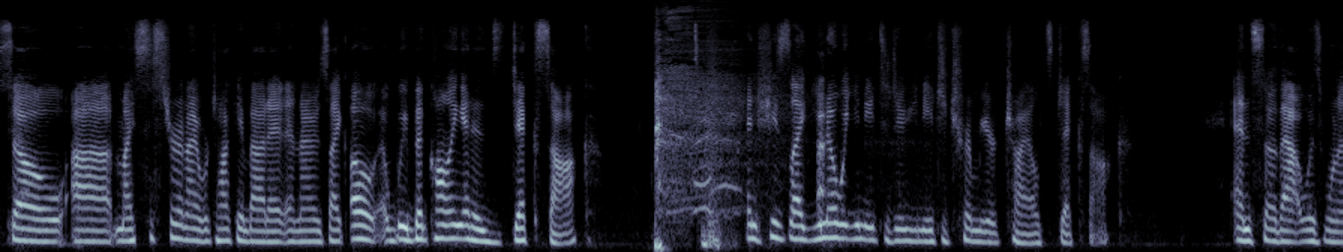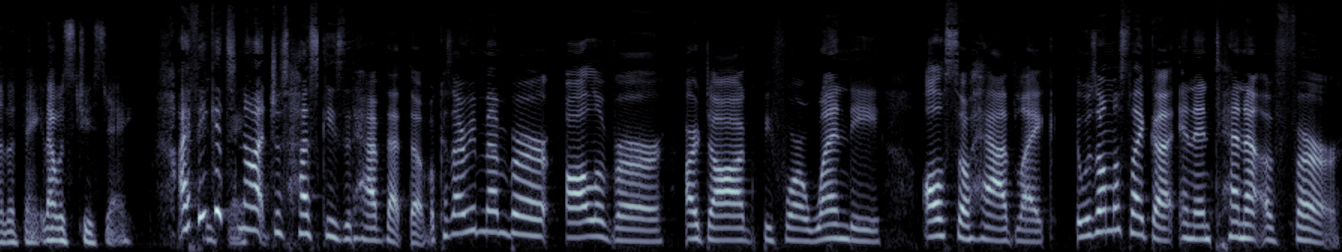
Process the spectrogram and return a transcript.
So uh, my sister and I were talking about it, and I was like, "Oh, we've been calling it his dick sock." and she's like, "You know what you need to do? You need to trim your child's dick sock." And so that was one of the things. That was Tuesday. I think it's not just huskies that have that though, because I remember Oliver, our dog before Wendy, also had like it was almost like a an antenna of fur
